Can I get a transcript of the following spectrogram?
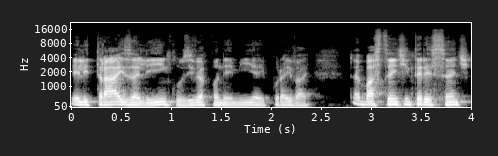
Ele traz ali, inclusive, a pandemia e por aí vai. É bastante interessante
